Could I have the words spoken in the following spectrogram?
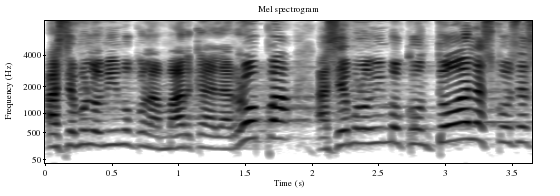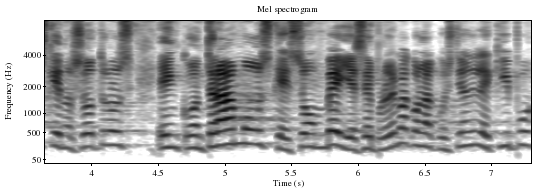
Hacemos lo mismo con la marca de la ropa, hacemos lo mismo con todas las cosas que nosotros encontramos que son bellas. El problema con la cuestión del equipo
